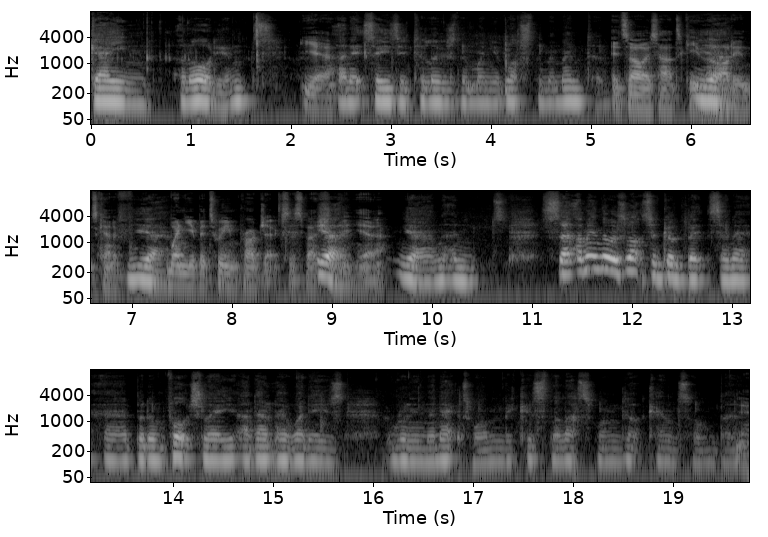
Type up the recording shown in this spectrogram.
gain an audience, Yeah. and it's easy to lose them when you've lost the momentum. It's always hard to keep the audience kind of Yeah. when you're between projects, especially. Yeah. Yeah. Yeah, and, and so I mean there was lots of good bits in it, uh, but unfortunately I don't know when he's running the next one because the last one got cancelled. But Yeah.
